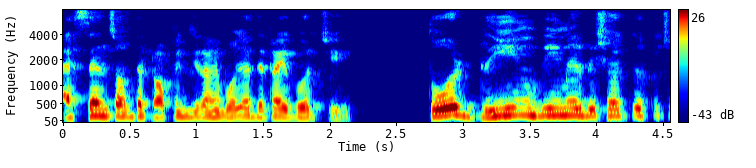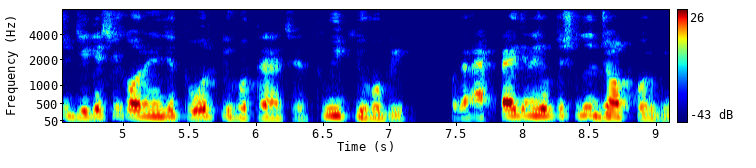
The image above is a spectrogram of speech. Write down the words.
অ্যাসেন্স অফ দ্য টপিক যেটা আমি বোঝাতে ট্রাই করছি? তোর ড্রিম উইমের বিষয়ে কেউ কিছু জিজ্ঞেসই করেনি যে তোর কি হতে আছে, তুই কি হবি? একটাই জিনিস হচ্ছে শুধু জব করবি,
